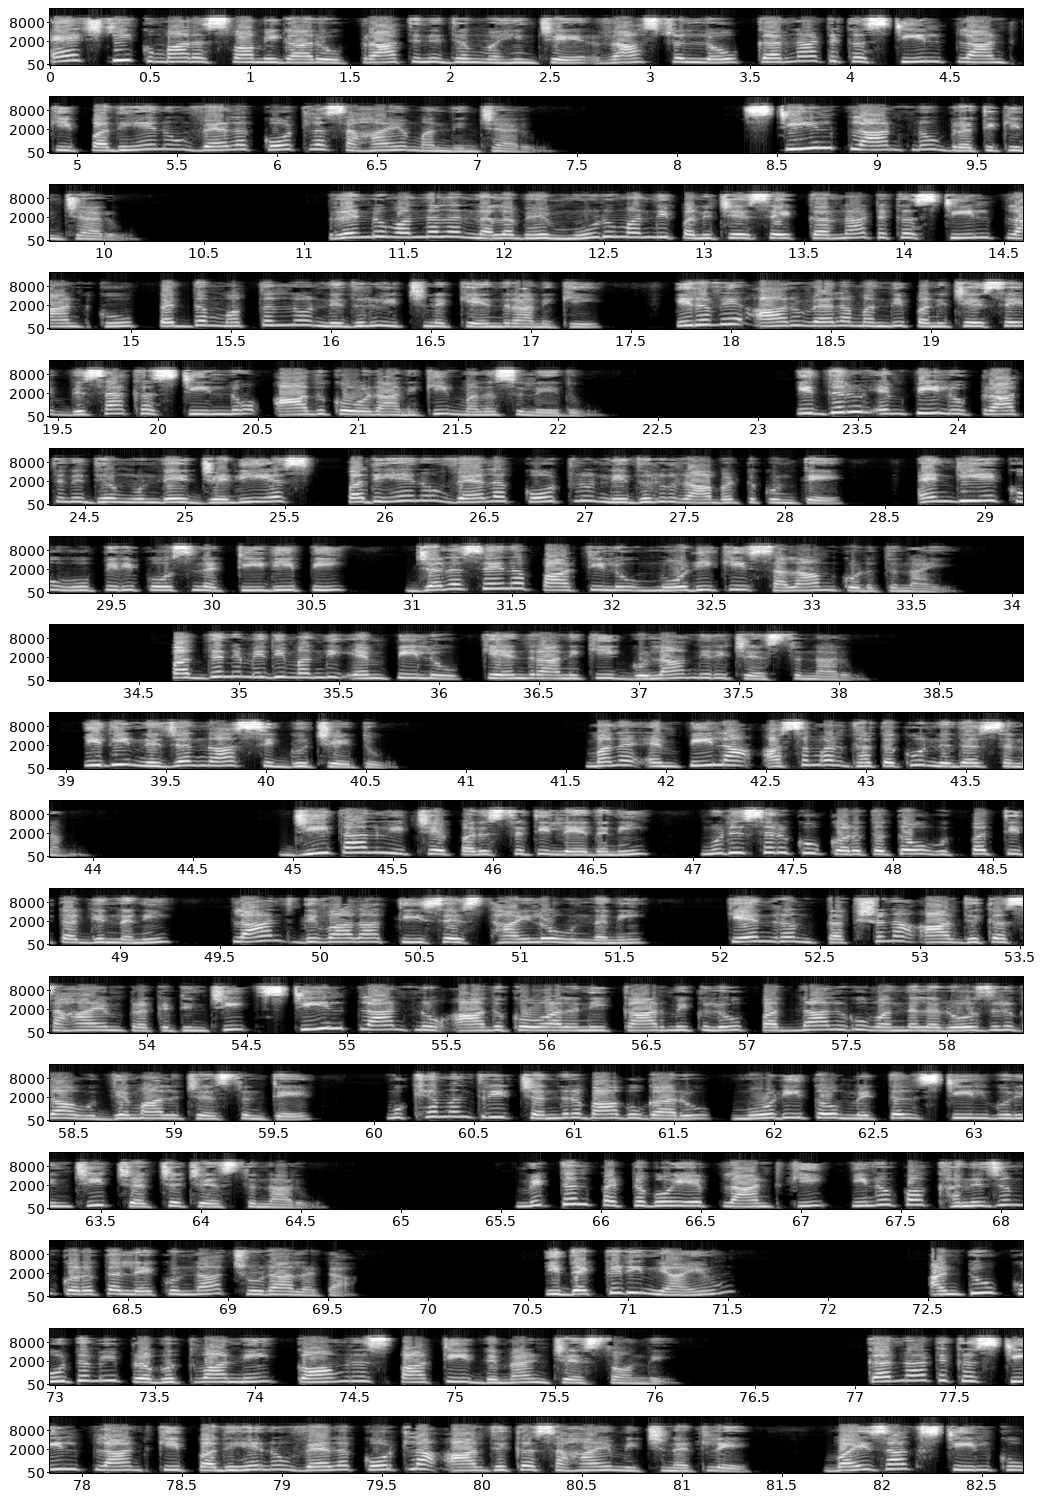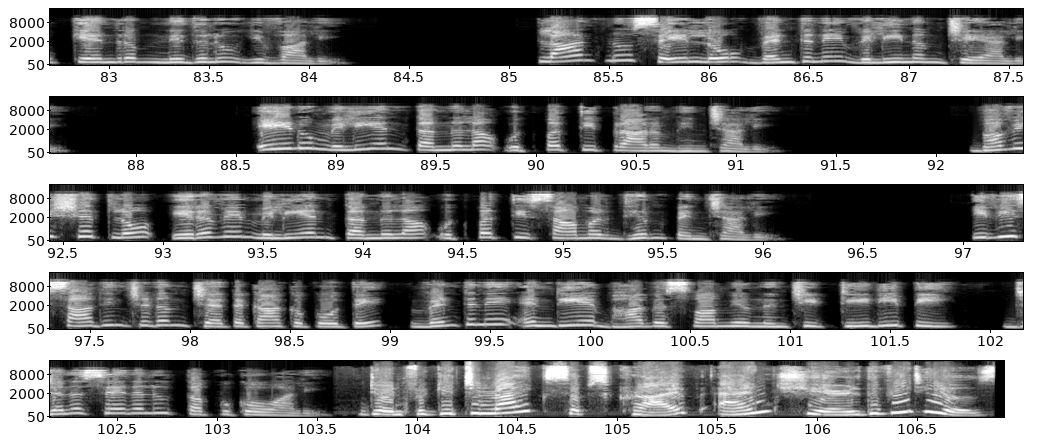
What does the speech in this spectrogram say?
హెచ్డి కుమారస్వామి గారు ప్రాతినిధ్యం వహించే రాష్ట్రంలో కర్ణాటక స్టీల్ ప్లాంట్కి పదిహేను వేల కోట్ల సహాయం అందించారు. స్టీల్ ప్లాంట్ను బ్రతికించారు. రెండు వందల నలభై మూడు మంది పనిచేసే కర్ణాటక స్టీల్ ప్లాంట్కు పెద్ద మొత్తంలో నిధులు ఇచ్చిన కేంద్రానికి ఇరవై ఆరు వేల మంది పనిచేసే విశాఖ స్టీల్ను ఆదుకోవడానికి మనసు లేదు. ఇద్దరు ఎంపీలు ప్రాతినిధ్యం ఉండే జెడిఎస్ పదిహేను వేల కోట్లు నిధులు రాబట్టుకుంటే ఎన్డీఏకు ఊపిరిపోసిన టీడీపీ జనసేన పార్టీలు మోడీకి సలాం కొడుతున్నాయి. పద్దెనిమిది మంది ఎంపీలు కేంద్రానికి గులాంగిరి చేస్తున్నారు. ఇది నిజంగా సిగ్గుచేటు. మన ఎంపీల అసమర్థతకు నిదర్శనం. జీతాలు ఇచ్చే పరిస్థితి లేదని ముడిసరుకు కొరతతో ఉత్పత్తి తగ్గిందని ప్లాంట్ దివాలా తీసే స్థాయిలో ఉందని కేంద్రం తక్షణ ఆర్థిక సహాయం ప్రకటించి స్టీల్ ప్లాంట్ను ఆదుకోవాలని కార్మికులు పద్నాలుగు వందల రోజులుగా ఉద్యమాలు చేస్తుంటే ముఖ్యమంత్రి చంద్రబాబు గారు మోడీతో మిట్టల్ స్టీల్ గురించి చర్చ చేస్తున్నారు. మిట్టల్ పెట్టబోయే ప్లాంట్కి ఇనుప ఖనిజం కొరత లేకుండా చూడాలట. ఇదెక్కడి న్యాయం? అంటూ కూటమి ప్రభుత్వాన్ని కాంగ్రెస్ పార్టీ డిమాండ్ చేస్తోంది. కర్ణాటక స్టీల్ ప్లాంట్కి పదిహేను వేల కోట్ల ఆర్థిక సహాయం ఇచ్చినట్లే వైజాగ్ స్టీల్కు కేంద్రం నిధులు ఇవ్వాలి. ప్లాంట్ను సేల్లో వెంటనే విలీనం చేయాలి. ఏడు మిలియన్ టన్నుల ఉత్పత్తి ప్రారంభించాలి. భవిష్యత్లో ఇరవై మిలియన్ టన్నుల ఉత్పత్తి సామర్థ్యం పెంచాలి. ఇవి సాధించడం చేతకాకపోతే వెంటనే ఎన్డీఏ భాగస్వామ్యం నుంచి టీడీపీ జనసేనలు తప్పుకోవాలి. Don't forget like subscribe and share the videos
